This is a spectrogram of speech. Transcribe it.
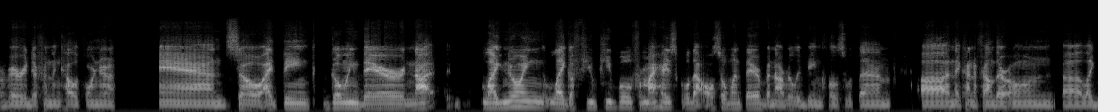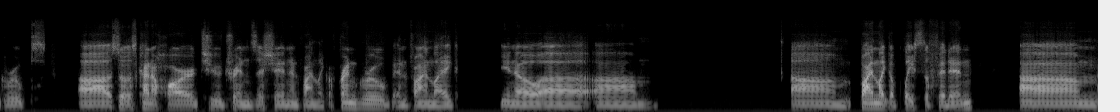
are very different than California. And so I think going there, not like knowing like a few people from my high school that also went there, but not really being close with them. Uh, and they kind of found their own uh, like groups. Uh, so it's kind of hard to transition and find like a friend group and find like, you know, uh, um, um, find like a place to fit in. Um,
